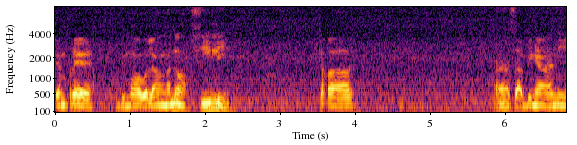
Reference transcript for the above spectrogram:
Siyempre, hindi mo walang ano, sili. Tsaka, ah, sabi nga ni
